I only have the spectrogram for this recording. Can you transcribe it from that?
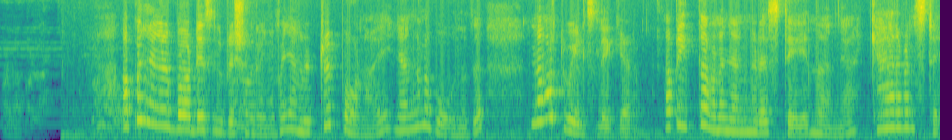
കൊള്ളാം കൊള്ളാം. അപ്പം ഞങ്ങൾ ബർത്ത്ഡേ സെലിബ്രേഷൻ കഴിഞ്ഞപ്പോൾ ഞങ്ങൾ ട്രിപ്പ് ഓണായി ഞങ്ങൾ പോകുന്നത് നോർത്ത് വെയിൽസിലേക്കാണ് അപ്പോൾ ഇത്തവണ ഞങ്ങളുടെ സ്റ്റേ എന്ന് പറഞ്ഞാൽ കാരവൻ സ്റ്റേ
